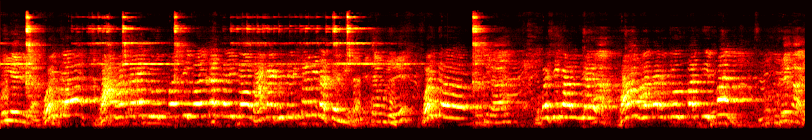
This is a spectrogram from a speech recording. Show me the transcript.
तू ये लिया. होय तर ह्या म्हाताऱ्याची उत्पत्ती बोलतात तरी तो भागाय कुठेतरी कमी नसली तर कशी काय कशी ह्या म्हाताऱ्याची उत्पत्ती पण. मग पुढे काय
